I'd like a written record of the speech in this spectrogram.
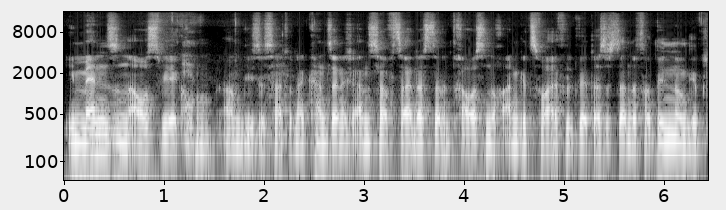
immensen Auswirkungen ja. ähm, dieses hat. Und da kann es ja nicht ernsthaft sein, dass dann draußen noch angezweifelt wird, dass es dann eine Verbindung gibt.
